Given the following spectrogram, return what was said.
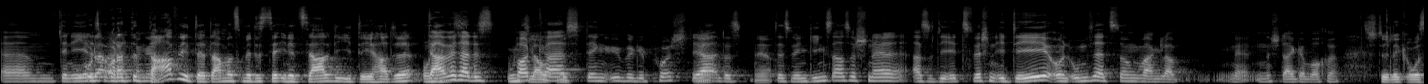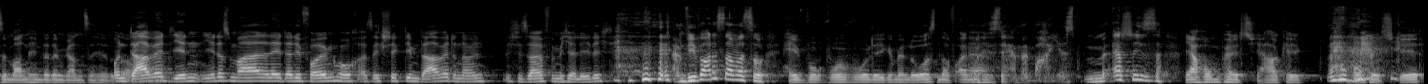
ähm, den ihr Oder, oder der David, der damals mir das der Initial die Idee hatte. David hat das. Podcast-Ding übel gepusht, ja, Ja, das, ja. deswegen ging es auch so schnell. Also die zwischen Idee und Umsetzung waren, glaube ich, eine, eine starke Woche. Stille große Mann hinter dem Ganzen hier. der Und David, jeden, jedes Mal lädt er die Folgen hoch. Also ich schicke ihm David und dann ist die Sache für mich erledigt. Und wie war das damals so? Hey, wo, wo, wo legen wir los? Und auf einmal Ja. hieß es, ja, wir machen jetzt. Erst ja, Homepage, ja, okay, Homepage geht.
